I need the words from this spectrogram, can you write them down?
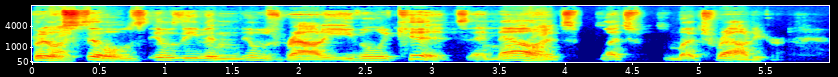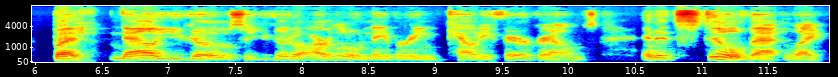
but it was still it was, it was even it was rowdy even with kids, and now Right. it's much much rowdier. But Yeah. now you go, so you go to our little neighboring county fairgrounds, and it's still that like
